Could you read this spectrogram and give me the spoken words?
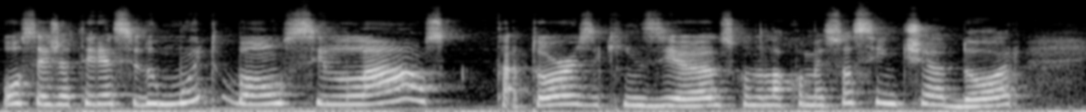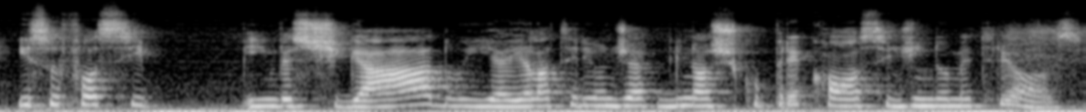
Ou seja, teria sido muito bom se lá aos 14, 15 anos, quando ela começou a sentir a dor, isso fosse investigado e aí ela teria um diagnóstico precoce de endometriose.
